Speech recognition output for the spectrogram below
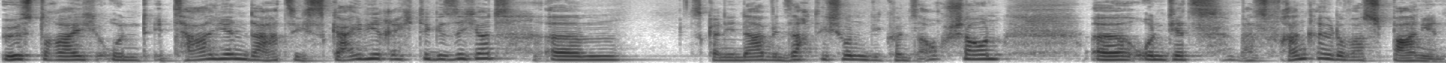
Österreich und Italien, da hat sich Sky die Rechte gesichert. Ähm, Skandinavien sagte ich schon, die können es auch schauen. Äh, und jetzt, was Frankreich oder was Spanien?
